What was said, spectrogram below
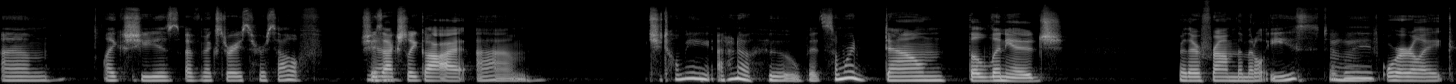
um, like she is of mixed race herself. She's Yeah. actually got. Um, she told me I don't know who, but somewhere down the lineage where they're from the Middle East, I believe, or like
